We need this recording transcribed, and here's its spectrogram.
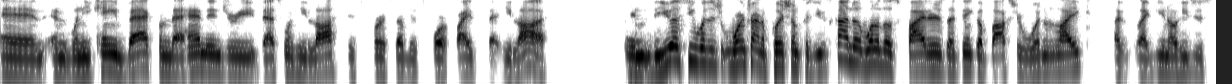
and and when he came back from that hand injury, that's when he lost his first of his four fights that he lost. And the UFC wasn't weren't trying to push him because he was kind of one of those fighters I think a boxer wouldn't like, like like you know he just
